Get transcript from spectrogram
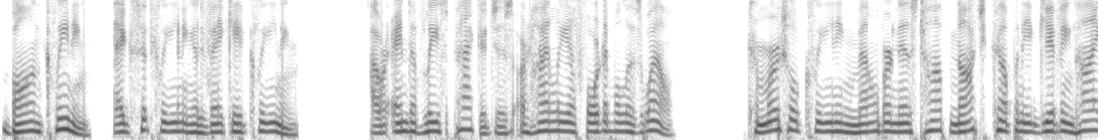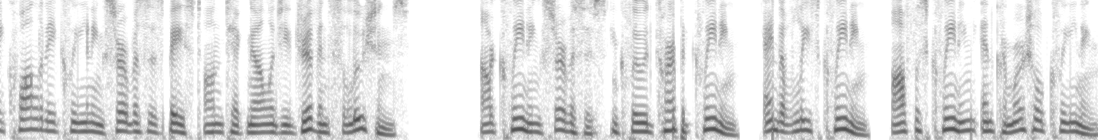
bond cleaning, exit cleaning and vacate cleaning. Our end-of-lease packages are highly affordable as well. Commercial Cleaning Melbourne is top-notch company giving high-quality cleaning services based on technology-driven solutions. Our cleaning services include carpet cleaning, end-of-lease cleaning, office cleaning and commercial cleaning.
